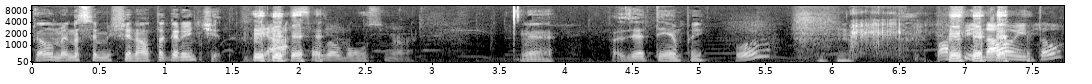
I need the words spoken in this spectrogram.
Pelo menos a semifinal tá garantida. Graças ao bom senhor. É, fazia tempo, hein? Pô? pra final, então,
